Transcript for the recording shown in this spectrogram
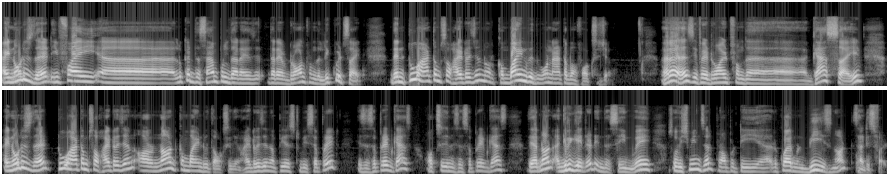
I notice that if I uh, look at the sample that I that I have drawn from the liquid side, then 2 atoms of hydrogen are combined with 1 atom of oxygen. Whereas, if I draw it from the gas side, I notice that two atoms of hydrogen are not combined with oxygen. Hydrogen appears to be separate, is a separate gas, oxygen is a separate gas. They are not aggregated in the same way. So, which means that property uh, requirement B is not satisfied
